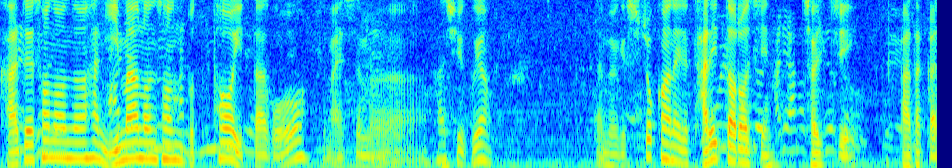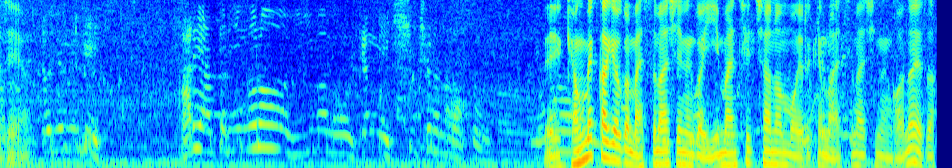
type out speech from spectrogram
가재 선어는 한 2만 원 선부터 있다고 말씀을 하시고요. 그다음에 여기 수족관에 이제 다리 떨어진 절지 바닷가재예요. 다리 안 떨어진 거는 2만 원 경매 10천 원 나왔고 네, 경매 가격을 말씀하시는 거 27,000원 뭐 이렇게 말씀하시는 거는 그래서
